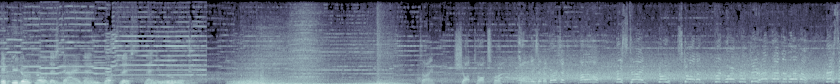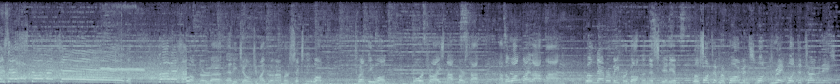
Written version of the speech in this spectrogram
If you don't know this guy, then watch this. Then you will know him. Time. Shot talks for penalties or conversion. Oh, this time, go Scotland. Good work from Duhan van der Merwe. This is astonishing. That is under uh, Eddie Jones. You might remember 61 21. Four tries in that first half. And the one by that man will never be forgotten in this stadium. Will what a performance, what grit, what determination.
